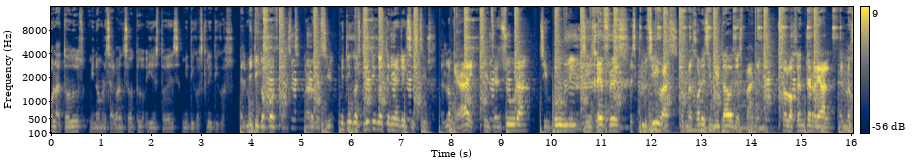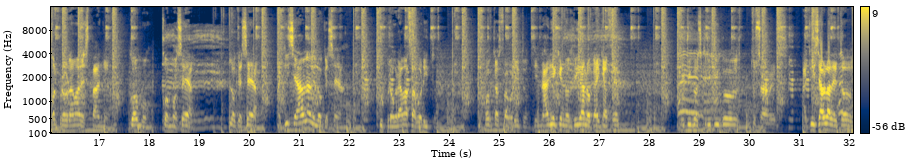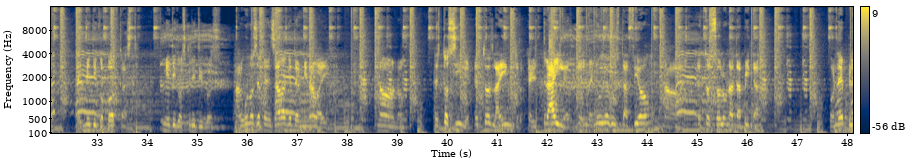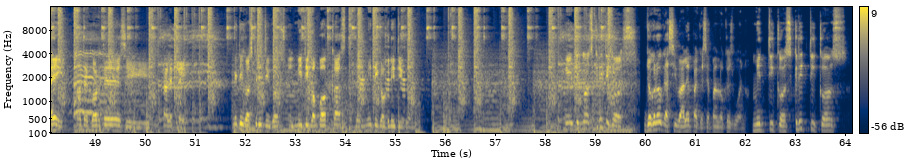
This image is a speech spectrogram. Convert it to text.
Hola a todos, mi nombre es Alban Soto y esto es Míticos Críticos. El mítico podcast, claro que sí. Míticos Críticos tenía que existir. Es lo que hay, sin censura, sin publi, sin jefes, exclusivas, los mejores invitados de España. Solo gente real, el mejor programa de España. Como, como sea, lo que sea. Aquí se habla de lo que sea. Tu programa favorito, tu podcast favorito, sin nadie que nos diga lo que hay que hacer Míticos críticos, tú sabes. Aquí se habla de todo. El mítico podcast. Míticos críticos. Algunos se pensaba que terminaba ahí. No, no. Esto sigue. Esto es la intro. El tráiler. El menú de gustación. No. Esto es solo una tapita. Pone play. No te cortes y dale play. Míticos críticos. El mítico podcast del mítico crítico. Míticos críticos. Yo creo que así vale para que sepan lo que es bueno. Míticos críticos.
